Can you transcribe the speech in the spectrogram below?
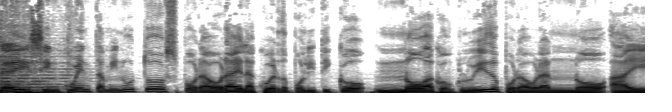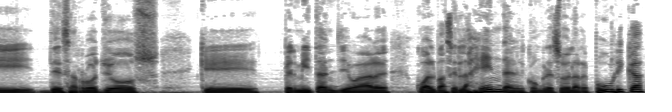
6.50 minutos. Por ahora el acuerdo político no ha concluido. Por ahora no hay desarrollos que permitan llevar cuál va a ser la agenda en el Congreso de la República.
